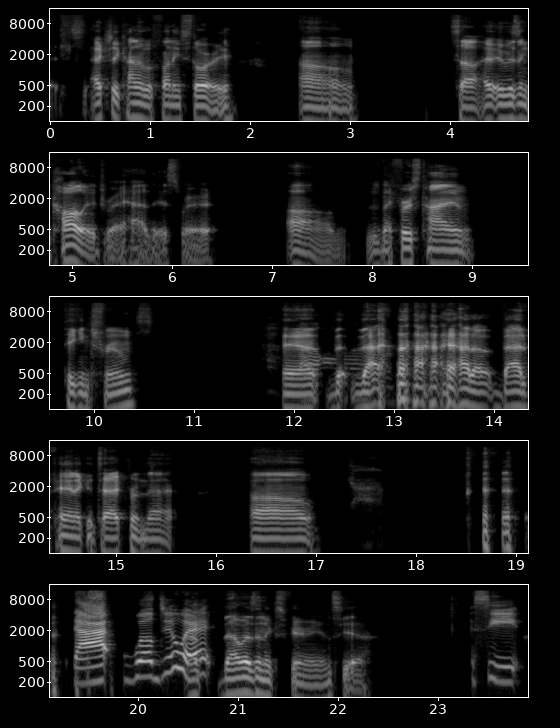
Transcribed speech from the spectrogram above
it's actually kind of a funny story. Um so it was in college where I had this where um it was my first time taking shrooms and th- Oh. that I had a bad panic attack from that. Um That will do that, it. that was an experience, yeah. See,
